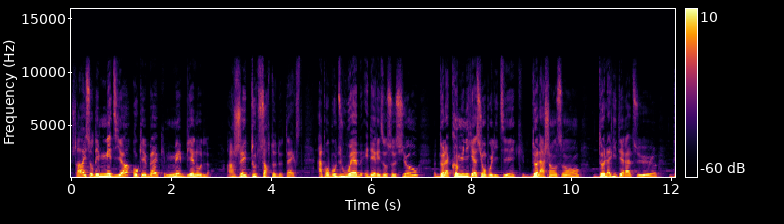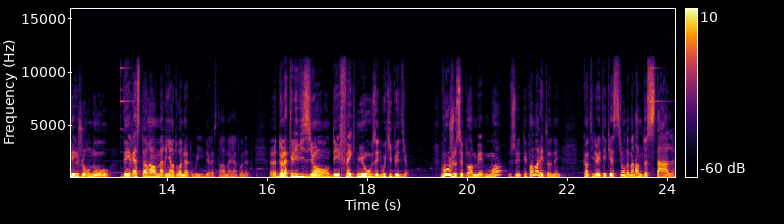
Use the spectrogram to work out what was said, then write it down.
je travaille sur des médias au Québec, mais bien au-delà. Alors, j'ai toutes sortes de textes à propos du web et des réseaux sociaux, de la communication politique, de la chanson, de la littérature, des journaux, des restaurants Marie-Antoinette, oui, des restaurants Marie-Antoinette, euh, de la télévision, des fake news et de Wikipédia. Vous, je sais pas, mais moi, j'ai été pas mal étonné quand il a été question de Madame de Staël,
